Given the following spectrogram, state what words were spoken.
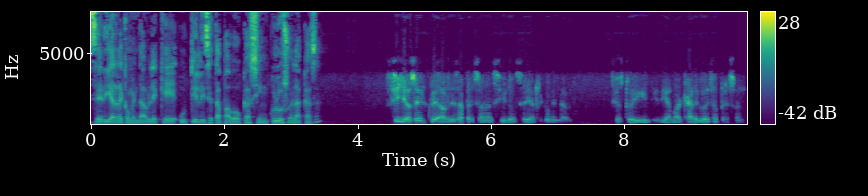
¿sería recomendable que utilice tapabocas incluso en la casa? Si yo soy el cuidador de esa persona, sí lo sería recomendable. Si estoy, digamos, a cargo de esa persona.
